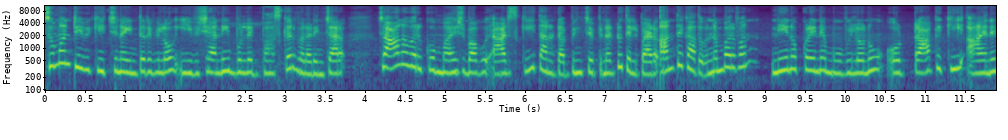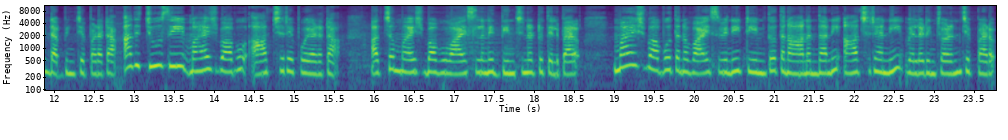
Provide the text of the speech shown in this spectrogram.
సుమన్ టీవీకి ఇచ్చిన ఇంటర్వ్యూలో ఈ విషయాన్ని బుల్లెట్ భాస్కర్ వెల్లడించారు. చాలా వరకు మహేష్ బాబు యాడ్స్కి తాను డబ్బింగ్ చెప్పినట్టు తెలిపాడు. అంతేకాదు నెంబర్ వన్ నేనొక్కడినే మూవీలోను ఓ ట్రాక్కి ఆయనే డబ్బింగ్ చెప్పాడట. అది చూసి మహేష్ బాబు ఆశ్చర్యపోయాడట. అచ్చం మహేష్ బాబు వాయిస్లని దించినట్టు తెలిపారు. మహేష్ బాబు తన వాయిస్ విని టీంతో తన ఆనందాన్ని ఆశ్చర్యాన్ని వెల్లడించాడని చెప్పాడు.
